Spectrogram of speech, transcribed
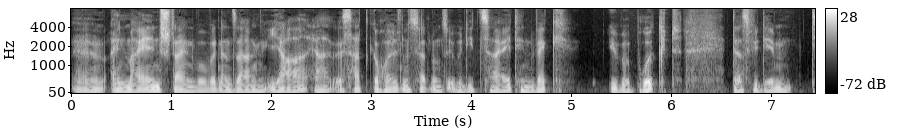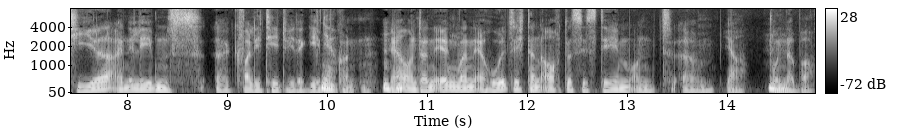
äh, ein Meilenstein, wo wir dann sagen, ja, es hat geholfen, es hat uns über die Zeit hinweg überbrückt, dass wir dem Tier eine Lebensqualität wiedergeben ja. konnten. Mhm. Ja, und dann irgendwann erholt sich dann auch das System und ähm, ja, Wunderbar.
